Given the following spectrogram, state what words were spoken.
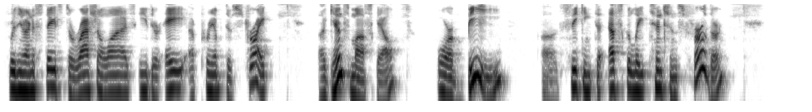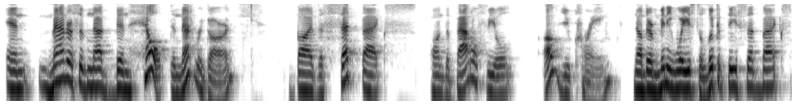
for the United States to rationalize either A, a preemptive strike against Moscow, or B, uh, seeking to escalate tensions further. And matters have not been helped in that regard by the setbacks on the battlefield of Ukraine. Now, there are many ways to look at these setbacks.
